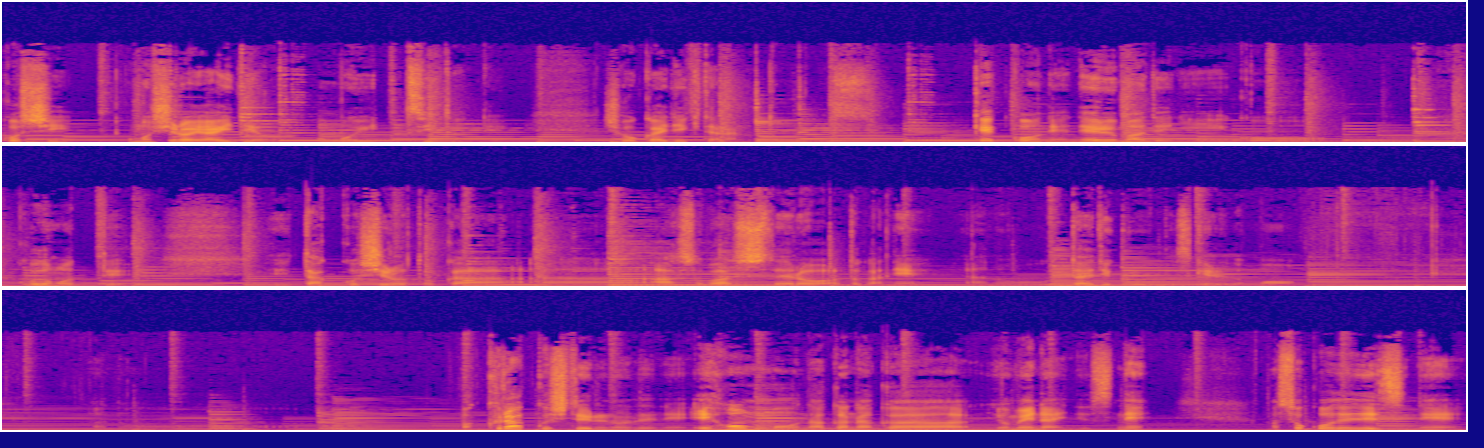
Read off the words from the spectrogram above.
少し面白いアイデアを思いついたんで紹介できたらなと思います。結構ね寝るまでにこう子供って抱っこしろとか遊ばせてろとかねあの訴えてくるんですけれどもあの、まあ、暗くしてるのでね絵本もなかなか読めないんですね、まあ、そこでですね、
